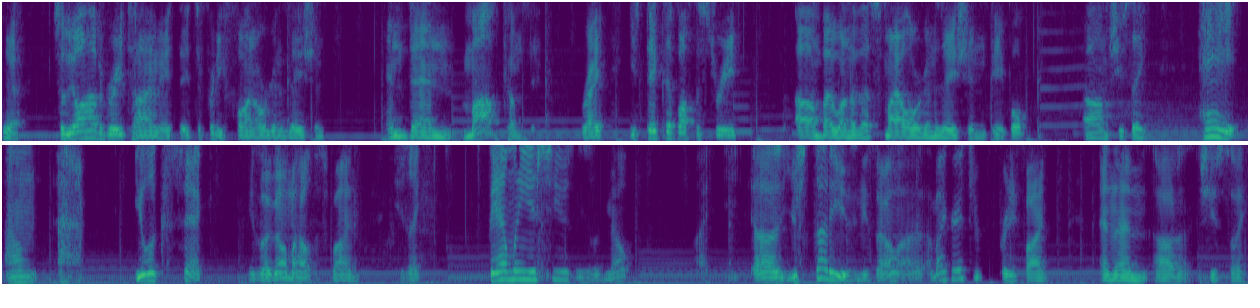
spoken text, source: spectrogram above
Yeah. So they all have a great time. It's, it's a pretty fun organization. And then Mob comes in, right? He's picked up off the street um, by one of the Smile organization people. Um, she's like, "Hey, um, you look sick." He's like, "No, my health is fine." She's like, "Family issues?" And he's like, "Nope." I, uh, your studies, and he's like, "Oh, uh, my grades are pretty fine." And then uh, she's like,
